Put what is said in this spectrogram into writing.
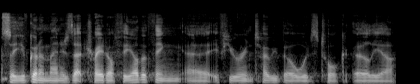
so you've got to manage that trade-off. The other thing, uh, if you were in Toby Bellwood's talk earlier,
